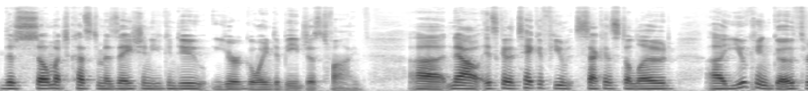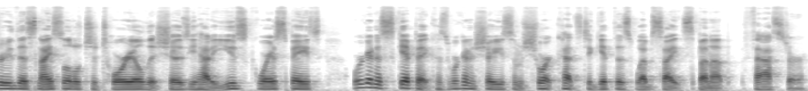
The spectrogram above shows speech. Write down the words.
there's so much customization you can do. You're going to be just fine. Uh, now, it's going to take a few seconds to load. Uh, you can go through this nice little tutorial that shows you how to use Squarespace. We're going to skip it because we're going to show you some shortcuts to get this website spun up faster.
